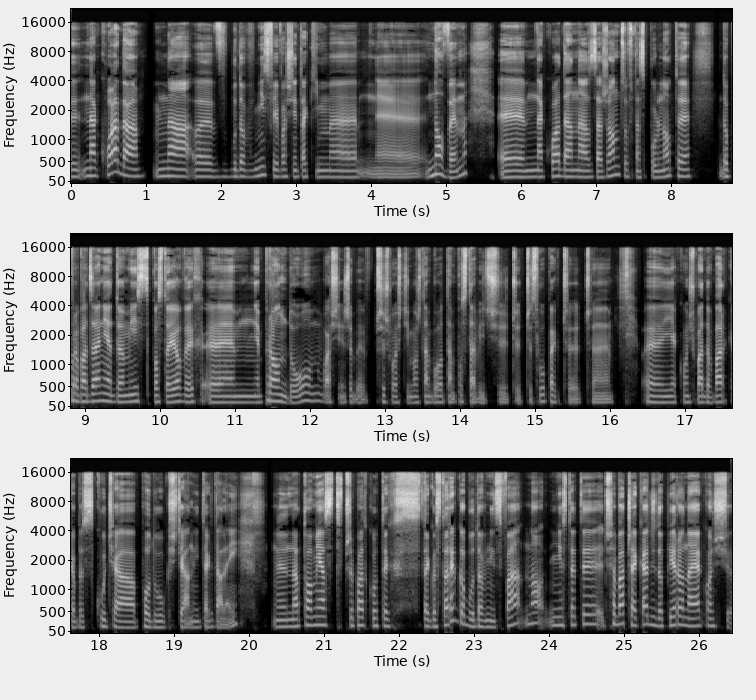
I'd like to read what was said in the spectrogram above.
y, nakłada na, y, w budownictwie właśnie takim e, e, nowym, e, nakłada na zarządców, na wspólnoty doprowadzania do miejsc postojowych prądu, właśnie żeby w przyszłości można było tam postawić czy, czy słupek, czy, czy jakąś ładowarkę bez skucia podłóg, ścian i tak dalej. Natomiast w przypadku tych, tego starego budownictwa, no niestety trzeba czekać dopiero na jakąś e,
